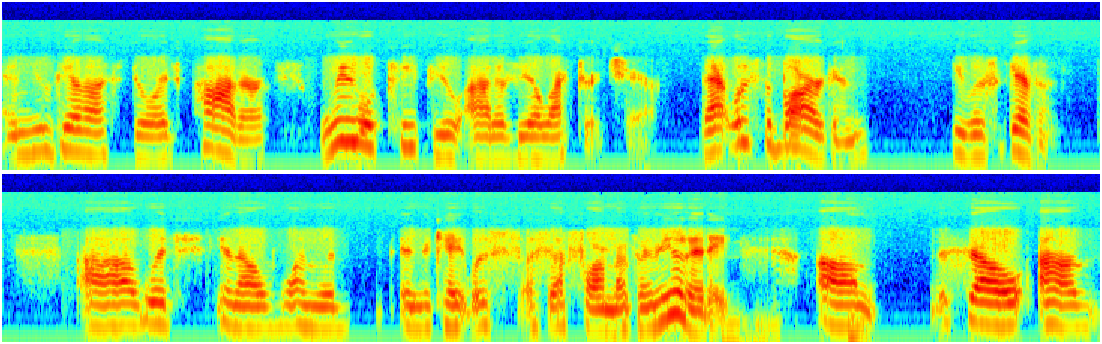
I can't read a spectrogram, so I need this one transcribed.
and you give us George Potter, we will keep you out of the electric chair. That was the bargain he was given, uh, which, you know, one would indicate was a form of immunity. Mm-hmm. Um, so um,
